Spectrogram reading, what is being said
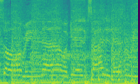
sorry now. I get excited every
